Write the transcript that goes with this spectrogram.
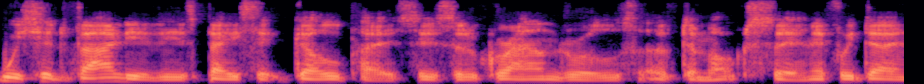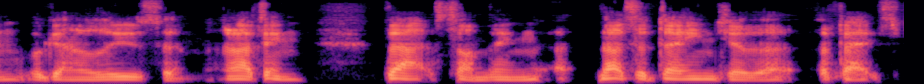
we should value these basic goalposts, these sort of ground rules of democracy. And if we don't, we're going to lose them. And I think that's something that's a danger that affects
